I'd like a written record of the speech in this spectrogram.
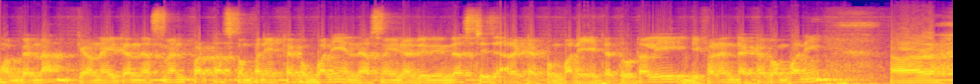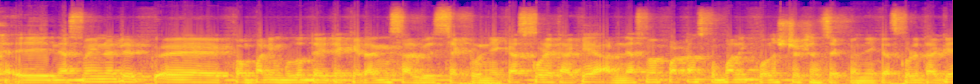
ভাববেন না, কেননা এটা ন্যাশনাল পার্টনার্স কোম্পানি একটা কোম্পানি ন্যাশনাল ইউনাইটেড ইন্ডাস্ট্রিজ আরেকটা কোম্পানি এটা টোটালি ডিফারেন্ট একটা কোম্পানি আর এই ন্যাশনাল ইউনাইটেড কোম্পানি মূলত এটা ক্যাটারিং সার্ভিস সেক্টর নিয়ে কাজ করে থাকে, আর national partners company construction sector নিয়ে কাজ করে থাকে।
